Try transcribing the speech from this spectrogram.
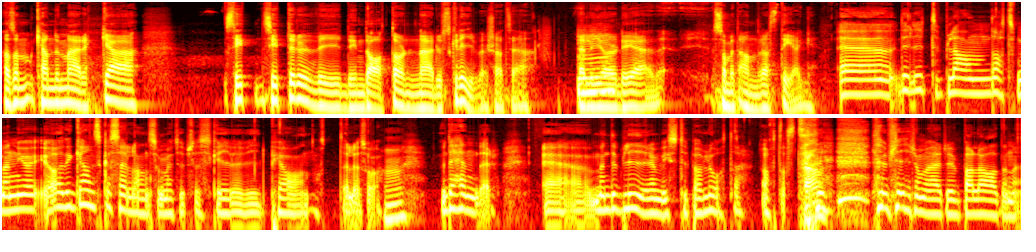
Alltså kan du märka, sit, sitter du vid din dator när du skriver så att säga? Eller gör du det som ett andra steg? Eh, det är lite blandat, men jag, ja, det är ganska sällan som jag typ så skriver vid pianot eller så. Men det händer. Eh, men det blir en viss typ av låtar oftast. Ja. det blir de här balladerna.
